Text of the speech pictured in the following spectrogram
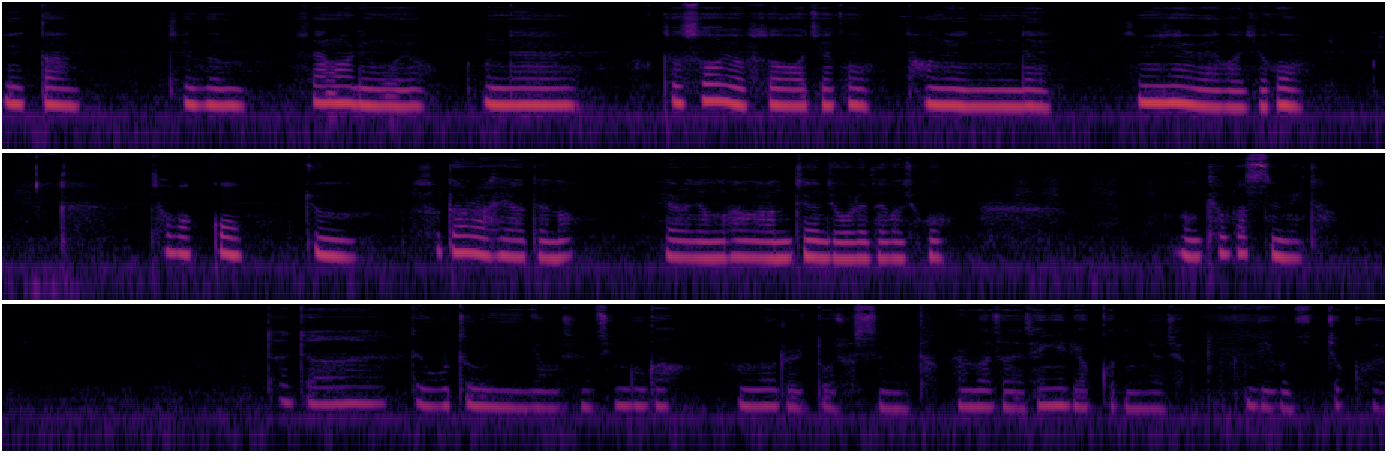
일단 지금 생활이고요. 오늘 학교 수업이 없어가지고 방에 있는데 심심해가지고 켜봤고 좀 수다라 해야 되나? 이런 영상을 안 찍은 지 오래돼가지고 한번 켜봤습니다. 짜잔! 내 오둥이 인형 준 친구가 선물을 또 줬습니다. 얼마 전에 생일이었거든요, 제가. 근데 이거 진짜 커요.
